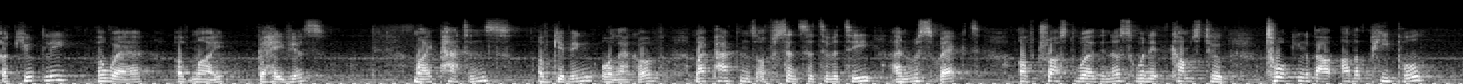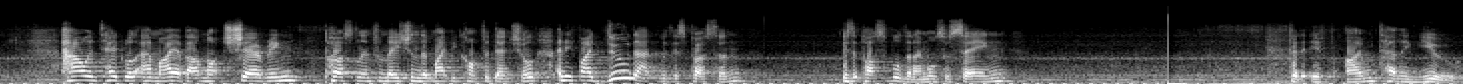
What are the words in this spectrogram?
acutely aware of my behaviors, my patterns of giving or lack of, my patterns of sensitivity and respect, of trustworthiness when it comes to talking about other people. How integral am I about not sharing personal information that might be confidential? And if I do that with this person, is it possible that I'm also saying that if I'm telling you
